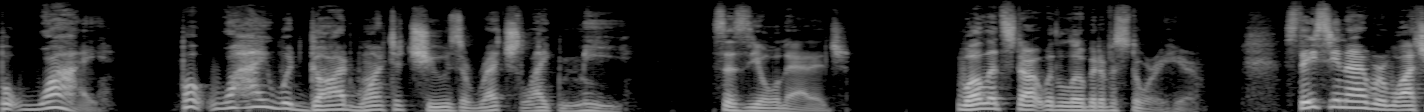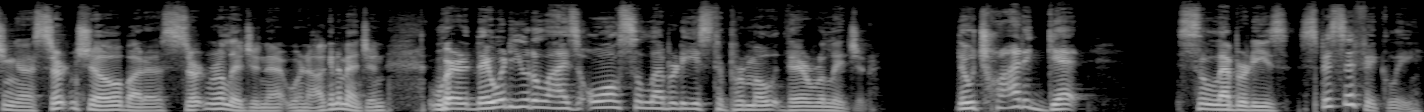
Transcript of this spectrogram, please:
But why? But why would God want to choose a wretch like me? says the old adage. Well, let's start with a little bit of a story here. Stacy and I were watching a certain show about a certain religion that we're not going to mention, where they would utilize all celebrities to promote their religion. They would try to get celebrities specifically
